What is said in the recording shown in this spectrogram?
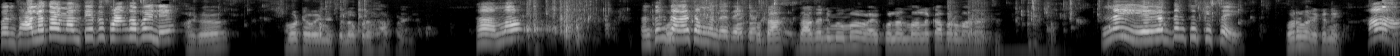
पण झालं काय? मला ते तर सांगा पहिले. अगं मोठ्या वहिनीचं लपडं सापडलं. हा मग? आणि तुमचा काय संबंध आहे त्याच्यात? मग दा- दादानी मग माझ्या बायकोला आणि मला का बरं मारायचं? नाही हे एकदम चुकीचं आहे. बरोबर आहे का नाही? हा.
